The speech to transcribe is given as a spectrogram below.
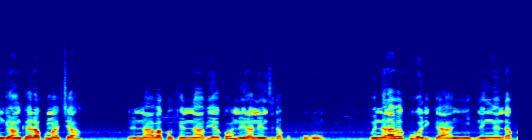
nga nkeera ku makya ne naabako kye naabyeko neera nenzira ku kkubo. Bwe nalaba ekkubo ligaanyi ne ŋŋenda ku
